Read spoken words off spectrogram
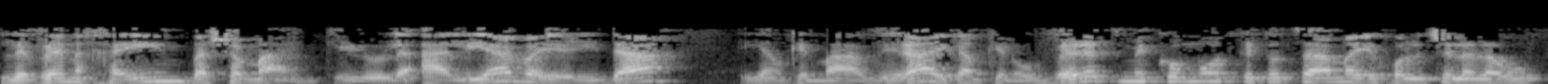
לבין החיים בשמיים. כאילו, העלייה והירידה היא גם כן מעבירה, היא גם כן עוברת מקומות כתוצאה מהיכולת שלה לעוף.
